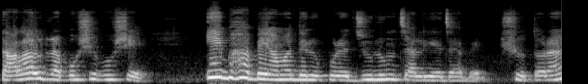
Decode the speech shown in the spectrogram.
দালালরা বসে বসে এভাবে আমাদের উপরে জুলুম চালিয়ে যাবে। সুতরাং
